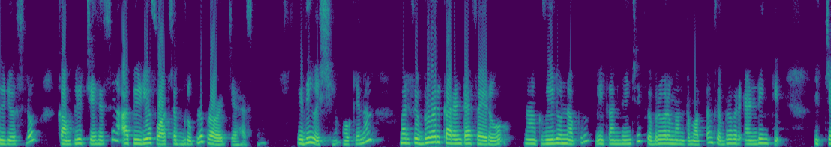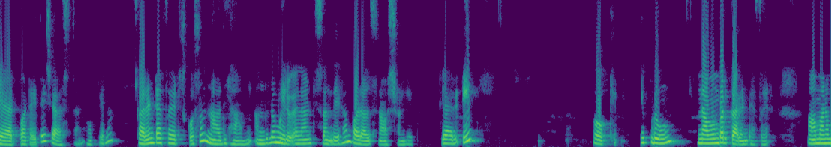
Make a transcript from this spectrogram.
వీడియోస్లో కంప్లీట్ చేసేసి ఆ పీడిఎఫ్ వాట్సాప్ గ్రూప్లో ప్రొవైడ్ చేసేస్తాను. ఇది విషయం ఓకేనా? మరి ఫిబ్రవరి కరెంట్ అఫైర్ నాకు వీలున్నప్పుడు మీకు అందించి ఫిబ్రవరి మంత్ మొత్తం ఫిబ్రవరి ఎండింగ్కి ఇచ్చే ఏర్పాటు అయితే చేస్తాను. ఓకేనా? కరెంట్ అఫైర్స్ కోసం నాది హామీ. అందులో మీరు ఎలాంటి సందేహం పడాల్సిన అవసరం లేదు. క్లారిటీ? ఓకే. ఇప్పుడు నవంబర్ కరెంట్ అఫైర్. మనం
